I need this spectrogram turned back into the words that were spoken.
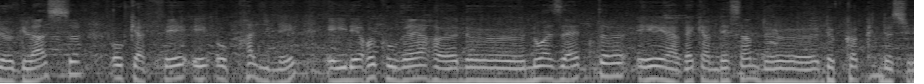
de glace au café et au praliné. Et il est recouvert de noisettes et avec un dessin de, de coq dessus.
